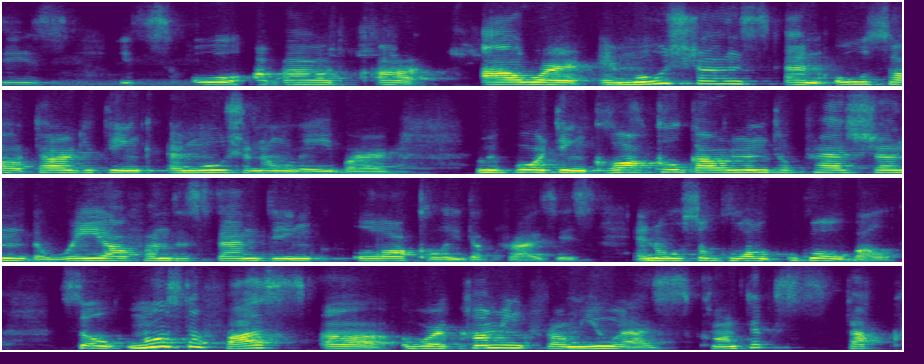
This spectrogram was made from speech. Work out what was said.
it's all about uh, our emotions and also targeting emotional labor reporting local government oppression, the way of understanding locally the crisis, and also glo global. So most of us uh, were coming from US context, stuck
